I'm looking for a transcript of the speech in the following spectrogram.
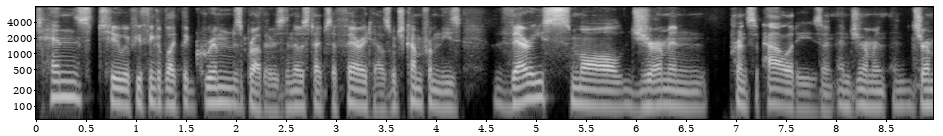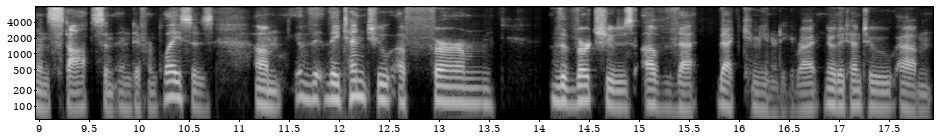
tends to, if you think of like the Grimm's brothers and those types of fairy tales, which come from these very small German principalities and, and German and German staats and, different places, um, th- they tend to affirm the virtues of that that community, right? No, they tend to um,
